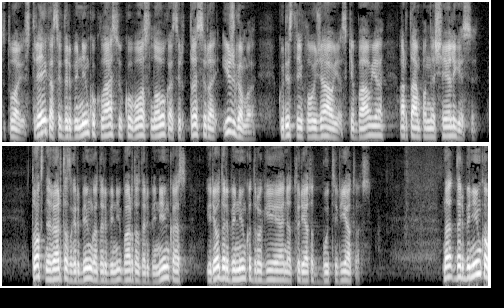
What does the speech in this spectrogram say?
Cituoju, streikas tai darbininkų klasių kovos laukas ir tas yra išgama, kuris streiklaužiauja, skebauja ar tam panašiai elgesi. Toks nevertas garbingo darbini, vardo darbininkas ir jau darbininkų draugijoje neturėtų būti vietos. Na, darbininko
